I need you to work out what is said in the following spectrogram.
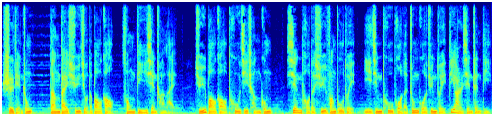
十点钟，等待许久的报告从第一线传来，局报告突击成功，先头的叙方部队已经突破了中国军队第二线阵地，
